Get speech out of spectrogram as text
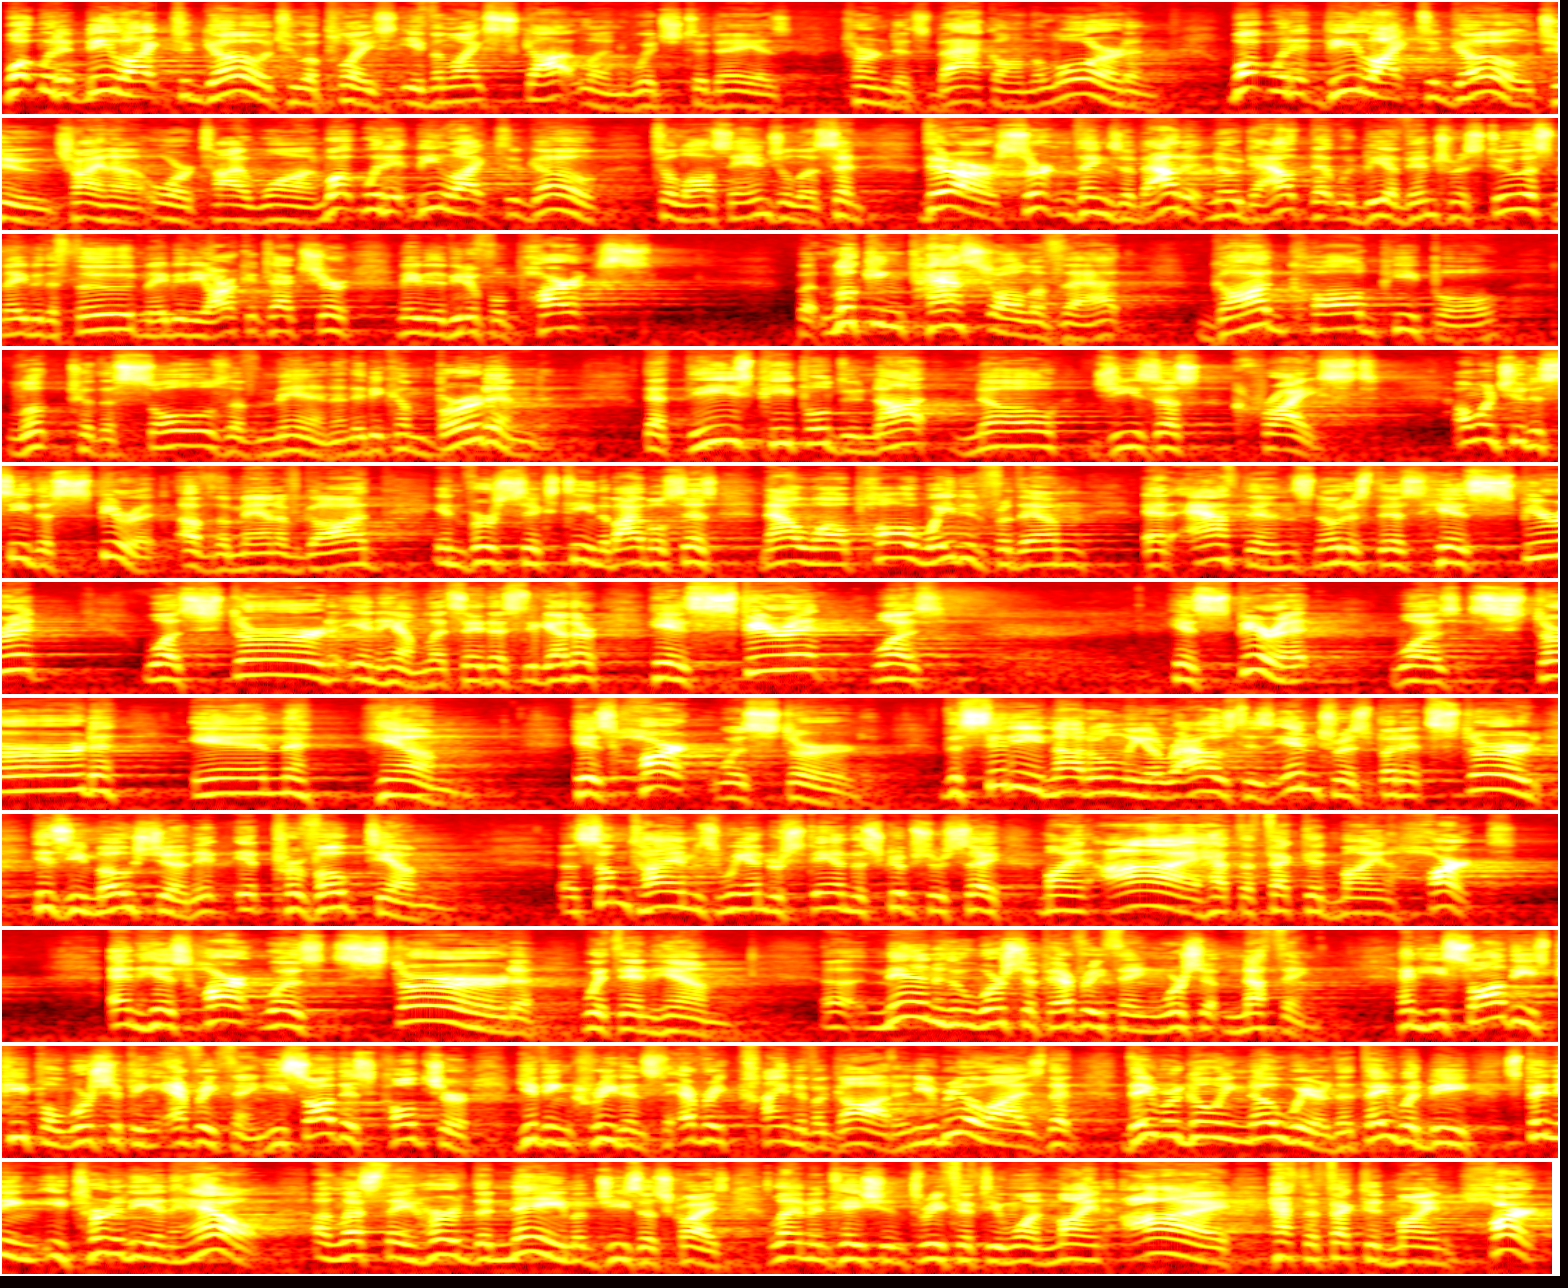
What would it be like to go to a place even like Scotland, which today has turned its back on the Lord? And what would it be like to go to China or Taiwan? What would it be like to go to Los Angeles? And there are certain things about it, no doubt, that would be of interest to us maybe the food, maybe the architecture, maybe the beautiful parks. But looking past all of that, God called people look to the souls of men, and they become burdened that these people do not know Jesus Christ. I want you to see the spirit of the man of God in verse 16. The Bible says, Now while Paul waited for them at Athens, notice this, his spirit was stirred in him. Let's say this together. His spirit was his spirit was stirred in him. His heart was stirred. The city not only aroused his interest, but it stirred his emotion, it, it provoked him. Uh, sometimes we understand the scriptures say, Mine eye hath affected mine heart. And his heart was stirred within him. Uh, men who worship everything worship nothing. And he saw these people worshiping everything. He saw this culture giving credence to every kind of a God. And he realized that they were going nowhere, that they would be spending eternity in hell unless they heard the name of Jesus Christ. Lamentation 351 Mine eye hath affected mine heart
